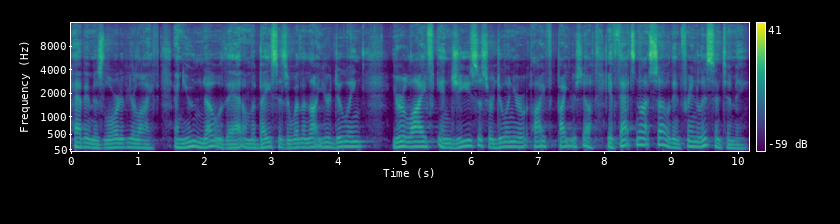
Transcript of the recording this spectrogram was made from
have Him as Lord of your life, and you know that on the basis of whether or not you're doing your life in Jesus or doing your life by yourself, if that's not so, then friend, listen to me.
